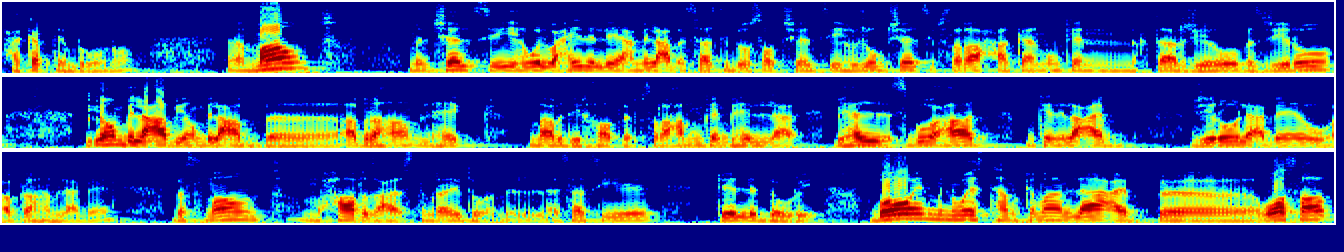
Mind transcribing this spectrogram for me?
حكابتن برونو. ماونت من تشيلسي هو الوحيد اللي عم يلعب أساسي بوسط تشيلسي هجوم تشيلسي بصراحة كان ممكن نختار جيرو بس جيرو يوم بيلعب يوم بيلعب أه أبراهام. لهيك ما بدي خاطر بصراحة. ممكن بهال بهالأسبوع هذا ممكن يلعب جيرو لعبة وأبراهام لعبة. بس ماونت محافظ على استمراريته الاساسية كل الدوري. بوين من ويست هام كمان لاعب آه، وسط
